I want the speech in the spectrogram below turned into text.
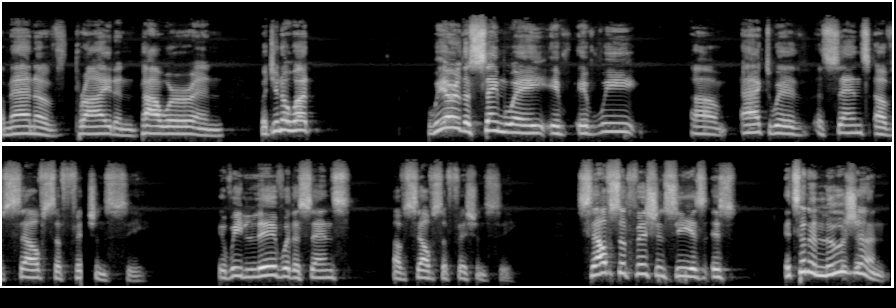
a man of pride and power and but you know what? We are the same way if if we um, act with a sense of self sufficiency if we live with a sense of self sufficiency. Self sufficiency is, is it's an illusion.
